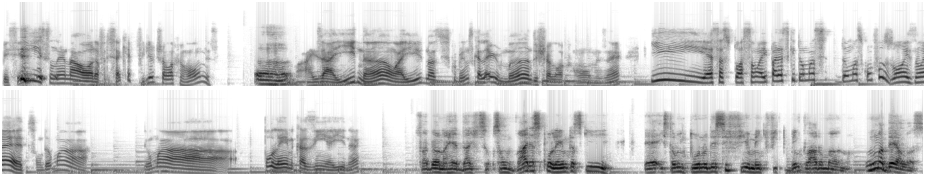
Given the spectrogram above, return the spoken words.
Pensei isso, né, na hora. Falei, será que é filha do Sherlock Holmes? Uhum. Mas aí não, aí nós descobrimos que ela é irmã do Sherlock Holmes, né? E essa situação aí parece que deu umas, deu umas confusões, não é, Edson? Deu uma. Deu uma polêmicazinha aí, né? Fabião, na realidade, são várias polêmicas que é, estão em torno desse filme, hein, que fique bem claro, mano. Uma delas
